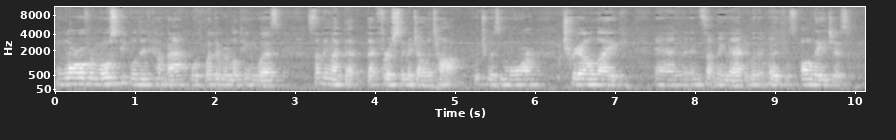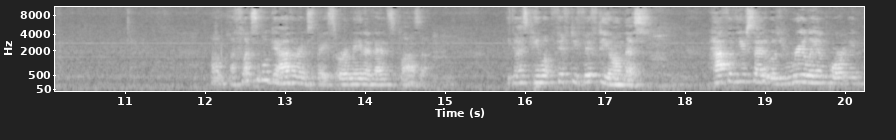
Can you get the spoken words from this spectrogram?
moreover, most people did come back with what they were looking was something like that that first image on the top, which was more trail-like and, and something that was all ages. Um, a flexible gathering space or a main events plaza. You guys came up 50-50 on this. Half of you said it was really important.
